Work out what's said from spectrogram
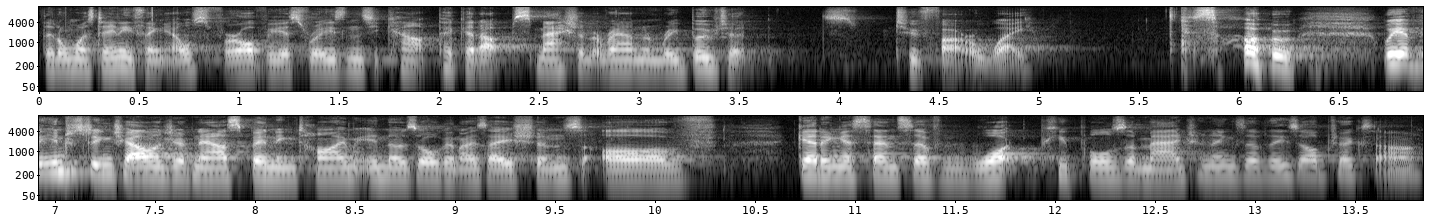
than almost anything else for obvious reasons. You can't pick it up, smash it around and reboot it. It's too far away. So we have the interesting challenge of now spending time in those organizations of getting a sense of what people's imaginings of these objects are,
